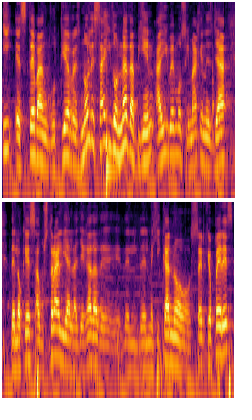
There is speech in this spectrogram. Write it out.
y Esteban Gutiérrez. No les ha ido nada bien. Ahí vemos imágenes ya de lo que es Australia, la llegada de- del, del mexicano Sergio Pérez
